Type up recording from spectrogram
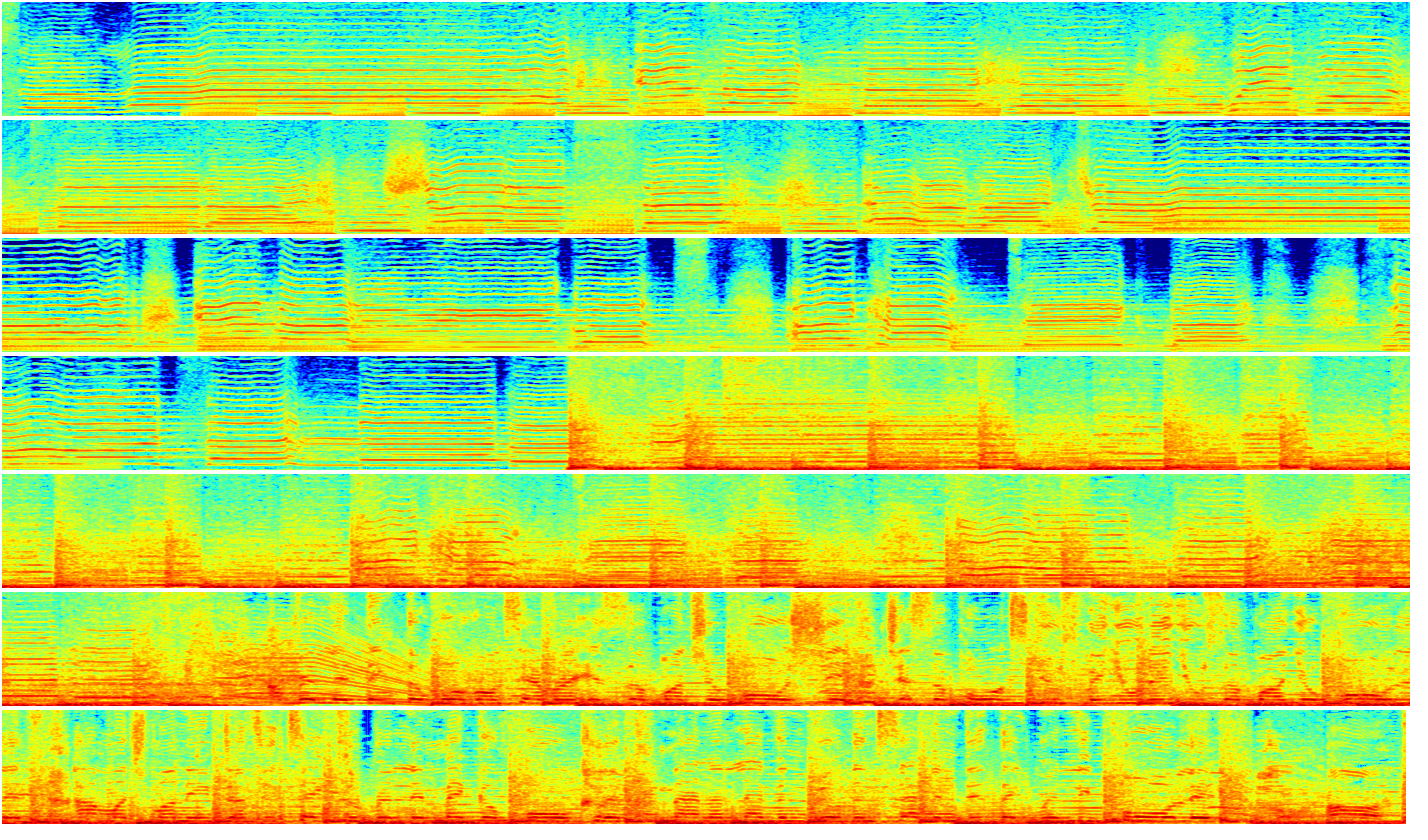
war on terror is a bunch of bullshit. Just a poor excuse for you to use up all your bullets. How much money does it take to really make a full clip? 9-11 building 7, did they really pull it? Uh.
